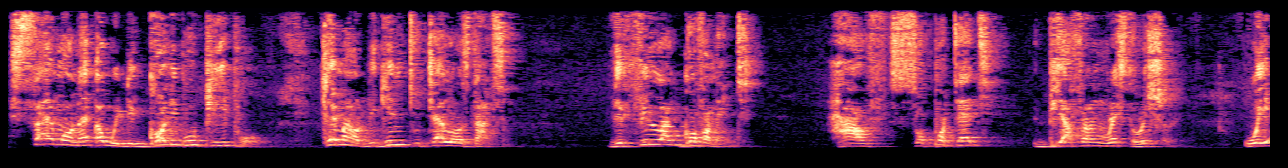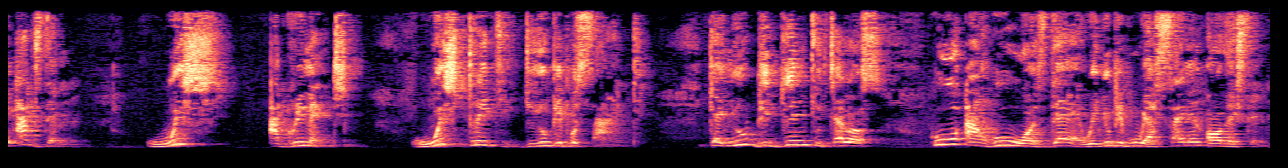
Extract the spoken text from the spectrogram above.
Simon Eber with the gullible people came out, begin to tell us that the Finland government have supported Biafran restoration. We asked them, which agreement, which treaty do you people sign? Can you begin to tell us who and who was there when you people were signing all these things?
